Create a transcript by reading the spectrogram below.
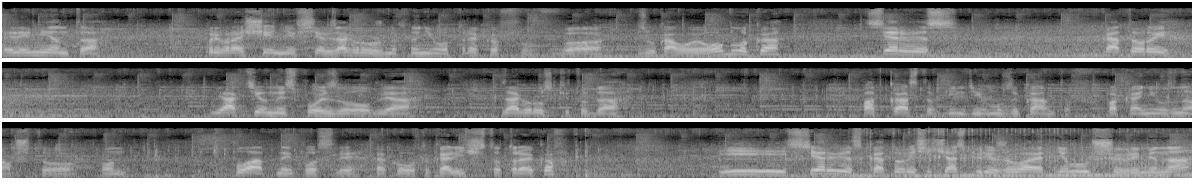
элемента превращения всех загруженных на него треков в звуковое облако. Сервис, который я активно использовал для загрузки туда подкастов гильдии музыкантов, пока не узнал, что он платный после какого-то количества треков. И сервис, который сейчас переживает не лучшие времена,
